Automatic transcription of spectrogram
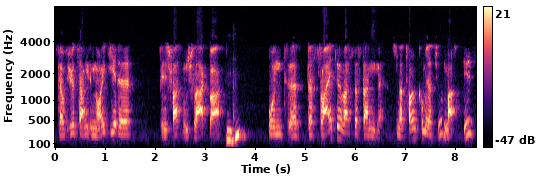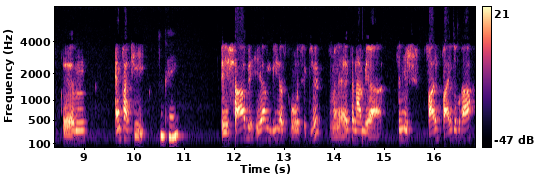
ich glaube, ich würde sagen, in Neugierde bin ich fast unschlagbar. Mhm. Und äh, das Zweite, was das dann zu einer tollen Kombination macht, ist ähm, Empathie. Okay. Ich habe irgendwie das große Glück, meine Eltern haben mir ziemlich bald beigebracht,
